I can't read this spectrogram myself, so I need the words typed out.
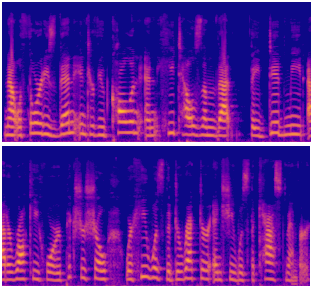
Now, authorities then interviewed Colin, and he tells them that they did meet at a Rocky Horror Picture Show where he was the director and she was the cast member.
